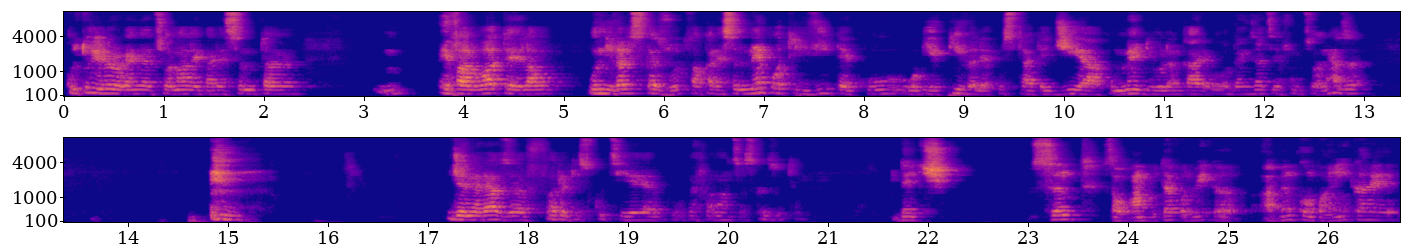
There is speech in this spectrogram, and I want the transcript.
Culturile organizaționale care sunt uh, evaluate la un nivel scăzut sau care sunt nepotrivite cu obiectivele, cu strategia, cu mediul în care o organizație funcționează, generează fără discuție o performanță scăzută. Deci sunt, sau am putea vorbi că avem companii care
